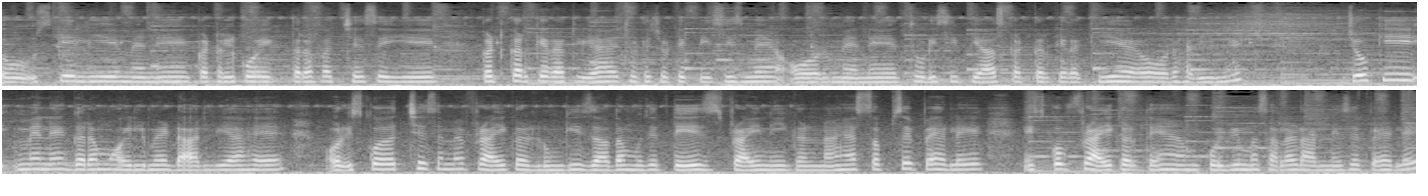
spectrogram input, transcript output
तो उसके लिए मैंने कटहल को एक तरफ़ अच्छे से ये कट करके रख लिया है छोटे छोटे पीसीज में और मैंने थोड़ी सी प्याज कट करके रखी है और हरी मिर्च, जो कि मैंने गरम ऑयल में डाल लिया है और इसको अच्छे से मैं फ्राई कर लूँगी। ज़्यादा मुझे तेज़ फ्राई नहीं करना है। सबसे पहले इसको फ्राई करते हैं हम कोई भी मसाला डालने से पहले।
